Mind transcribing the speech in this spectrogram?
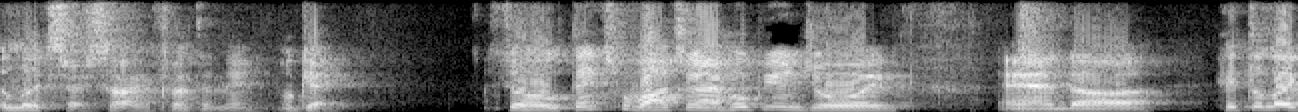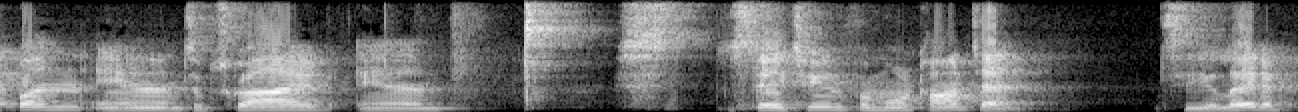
Elixir, sorry, I forgot the name. Okay. So thanks for watching. I hope you enjoyed. And uh, hit the like button and subscribe and stay tuned for more content. See you later.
